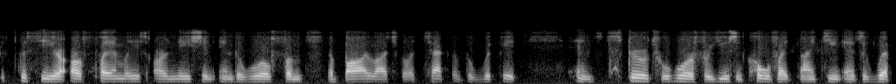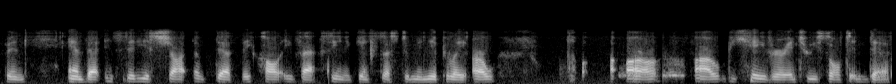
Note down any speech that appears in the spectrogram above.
ecclesia, our families, our nation, and the world from the biological attack of the wicked and spiritual warfare using COVID 19 as a weapon and that insidious shot of death they call a vaccine against us to manipulate our, our, our behavior and to result in death.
